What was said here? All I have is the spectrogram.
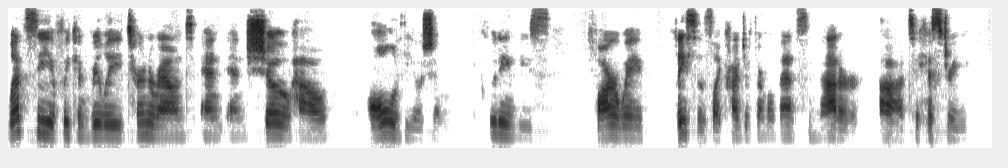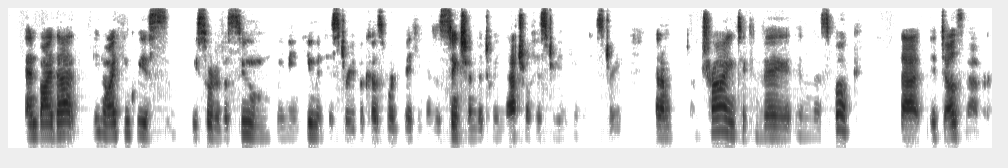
let's see if we can really turn around and and show how all of the ocean, including these faraway places like hydrothermal vents, matter uh, to history and by that, you know, I think we we sort of assume we mean human history because we're making a distinction between natural history and human history. And I'm, I'm trying to convey in this book that it does matter,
